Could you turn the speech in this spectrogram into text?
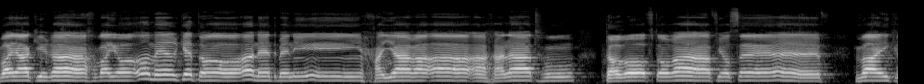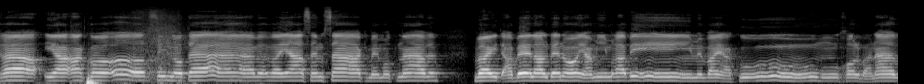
ויקירח ויאמר כתונת בני, חיה רעה אכלת הוא, טרוף טורף יוסף. ויקרא יעקב שמלותיו, וישם שק במותניו. ויתאבל על בנו ימים רבים, ויקומו כל בניו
